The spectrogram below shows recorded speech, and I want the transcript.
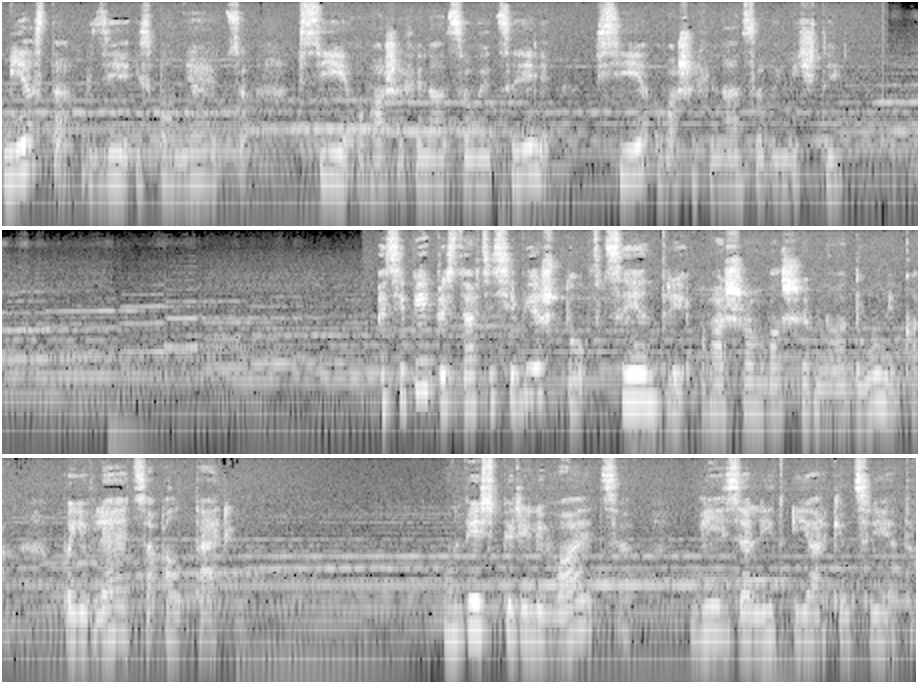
Место, где исполняются все ваши финансовые цели, все ваши финансовые мечты. А теперь представьте себе, что в центре вашего волшебного домика появляется алтарь. Он весь переливается, весь залит ярким цветом.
